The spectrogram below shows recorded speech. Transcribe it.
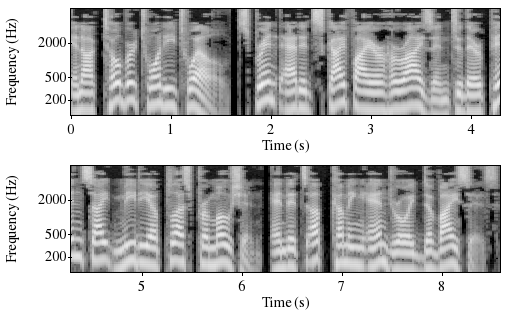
In October 2012, Sprint added Skyfire Horizon to their Pinsight Media Plus promotion, and its upcoming Android devices.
